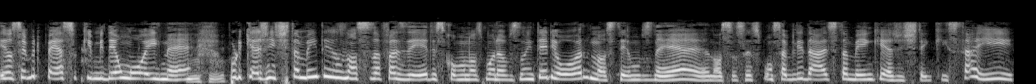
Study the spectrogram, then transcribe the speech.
eu sempre peço que me dê um oi, né? Uhum. Porque a gente também tem os nossos afazeres, como nós moramos no interior, nós temos, né, nossas responsabilidades também, que a gente tem que sair,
